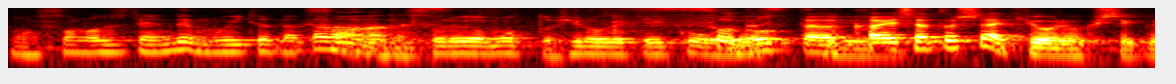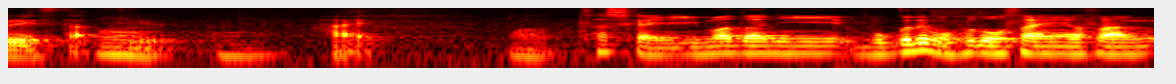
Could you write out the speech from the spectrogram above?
もうその時点で向いてたからそれをもっと広げていこうそうです。だから会社としては協力してくれてたっていう、うん、はいまあ、確かにいまだに僕でも不動産屋さん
